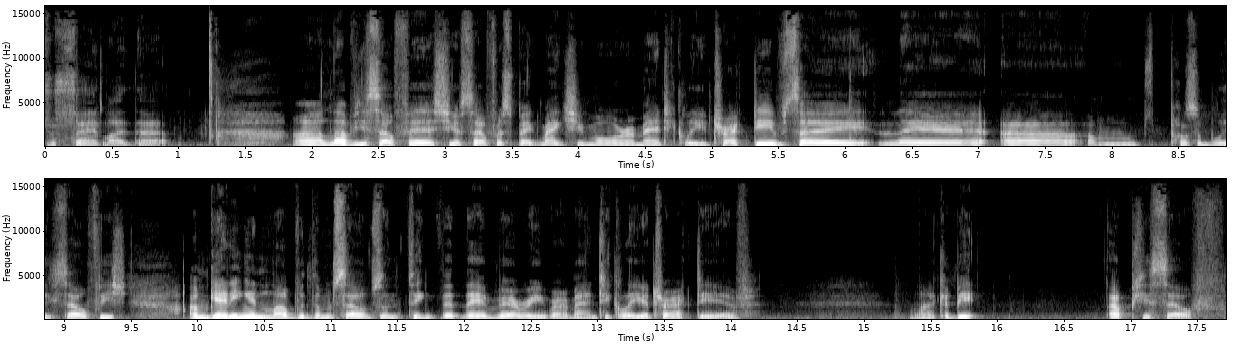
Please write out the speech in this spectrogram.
Just say it like that. Uh, love yourself first. Your self respect makes you more romantically attractive. So they're uh, um, possibly selfish. I'm getting in love with themselves and think that they're very romantically attractive. Like a bit up yourself.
